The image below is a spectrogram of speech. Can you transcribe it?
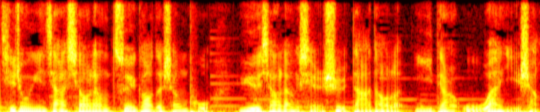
其中一家销量最高的商铺，月销量显示达到了一点五万以上。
